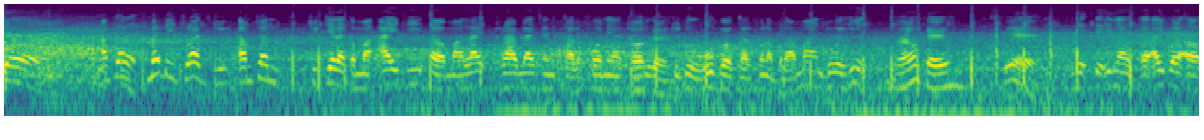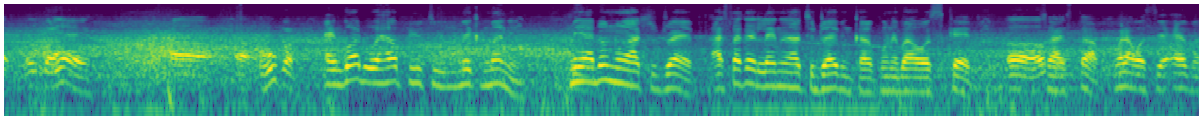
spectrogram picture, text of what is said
yeah. I'm trying to, maybe try to, I'm trying to get like my ID, uh, my light, drive license in California to, do, to do Uber California, but I might do it here. Okay. Yeah. The, the, you know, uh, you got, uh, got, Yeah. uh, uh, Uber. And God will help you to make money. Me, I don't know how to drive. I started learning how to drive in California, but I was scared. Oh, So I stopped. When I was there, Evan.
